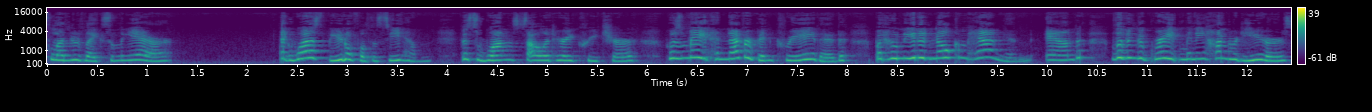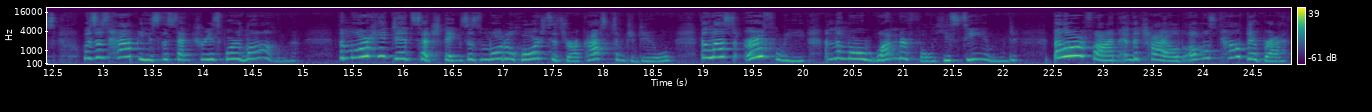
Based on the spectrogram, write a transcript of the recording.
slender legs in the air. It was beautiful to see him, this one solitary creature, whose mate had never been created, but who needed no companion, and, living a great many hundred years, was as happy as the centuries were long. The more he did such things as mortal horses are accustomed to do, the less earthly and the more wonderful he seemed. Bellerophon and the child almost held their breath,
